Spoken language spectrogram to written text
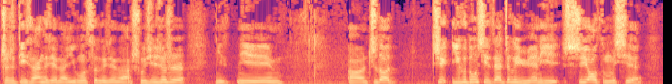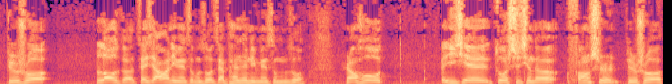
这是第三个阶段，一共四个阶段。熟悉就是你你啊、知道这一个东西在这个语言里是要怎么写，比如说 log 在 Java 里面怎么做，在 Python 里面怎么做，然后一些做事情的方式，比如说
